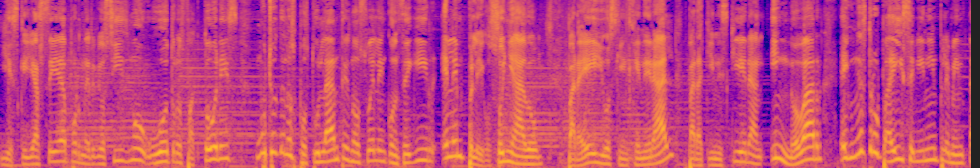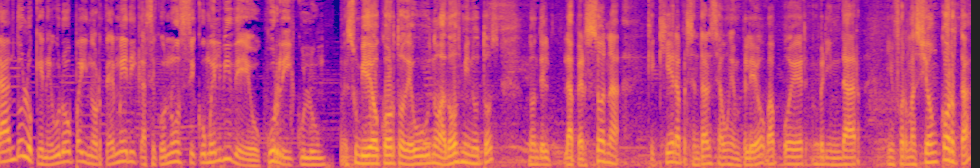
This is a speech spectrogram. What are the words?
Y es que ya sea por nerviosismo u otros factores, muchos de los postulantes no suelen conseguir el empleo soñado. Para ellos y en general, para quienes quieran innovar, en nuestro país se viene implementando lo que en Europa y Norteamérica se conoce como el video currículum. Es un video corto de uno a dos minutos donde la persona que quiera presentarse a un empleo va a poder brindar información corta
